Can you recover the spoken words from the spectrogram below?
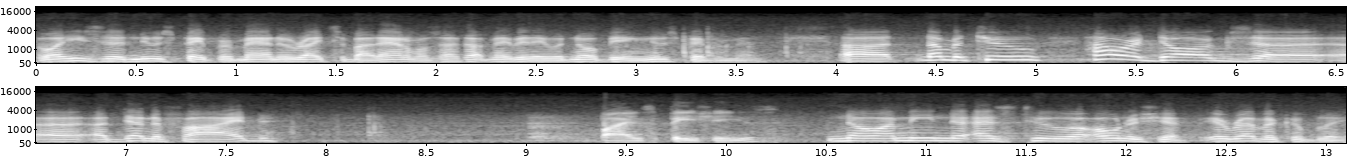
Well, he's a newspaper man who writes about animals. I thought maybe they would know being newspaper men. Uh, number two, how are dogs uh, uh, identified? By species, No, I mean as to uh, ownership, irrevocably.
